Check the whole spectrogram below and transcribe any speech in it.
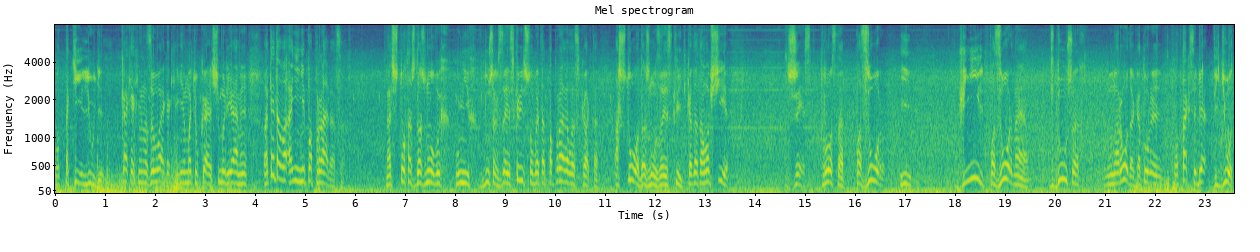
вот такие люди, как их не называй, как их не матюкают шмырями, от этого они не поправятся. Значит, что-то же должно в их, у них в душах заискрить, чтобы это поправилось как-то. А что должно заискрить, когда там вообще жесть, просто позор и гниль позорная в душах у народа, который вот так себя ведет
